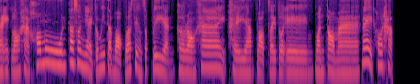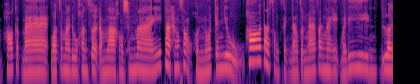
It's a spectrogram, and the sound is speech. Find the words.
นางเอกลองหาข้อมูล แต่ส่วนใหญ่ก็มีแต่บอกว่าเสียงจะเปลี่ยน เธอร้องไห้ พยายามปลอบใจตัวเอง วันต่อมานางเอกโทรถามพ่อกับแม่ ว่าจะมาดูคอนเสิร์ตอำลาของฉันไหม แต่ทั้งสองคนนวดกันอยู่ พ่อแต่ส่งเสียงดังจนแม่ฟังนางเอกไม่ได้ยิน เลย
